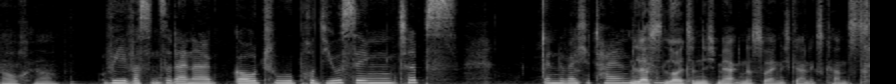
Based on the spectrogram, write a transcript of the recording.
Auch, ja. Wie, was sind so deine Go-to-Producing-Tipps, wenn du welche teilen Lass kannst? Leute nicht merken, dass du eigentlich gar nichts kannst.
